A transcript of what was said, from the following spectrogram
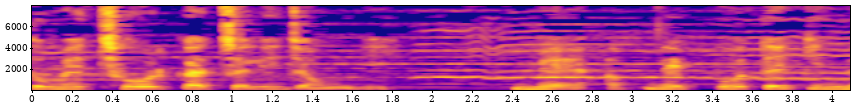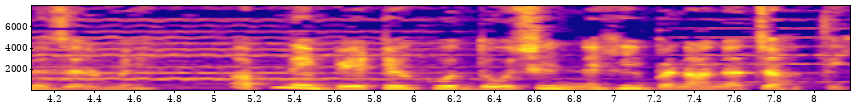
तुम्हें छोड़कर चली जाऊँगी। मैं अपने पोते की नज़र में अपने बेटे को दोषी नहीं बनाना चाहती।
